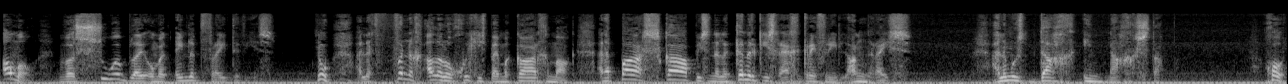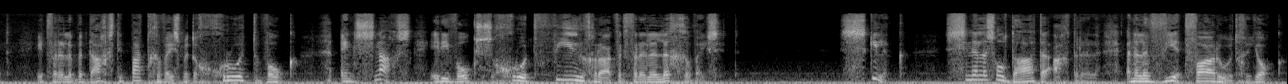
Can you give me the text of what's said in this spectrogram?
Almal was so bly om uiteindelik vry te wees. Nou, hulle het vinnig al hulle goedjies bymekaar gemaak en 'n paar skapies en hulle kindertjies reggekry vir die lang reis. Hulle moes dag en nag stap. God het vir hulle bedags die pad gewys met 'n groot wolk en snags het die wolk soos 'n groot vuur geraak wat vir hulle lig gewys het. Skielik sien hulle soldate agter hulle en hulle weet Farao het gejok.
